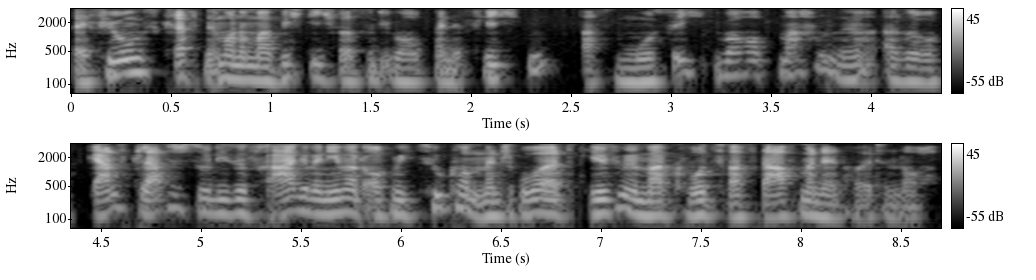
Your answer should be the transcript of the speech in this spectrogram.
Bei Führungskräften immer noch mal wichtig, was sind überhaupt meine Pflichten? Was muss ich überhaupt machen? Ne? Also ganz klassisch so diese Frage, wenn jemand auf mich zukommt, Mensch, Robert, hilf mir mal kurz, was darf man denn heute noch?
